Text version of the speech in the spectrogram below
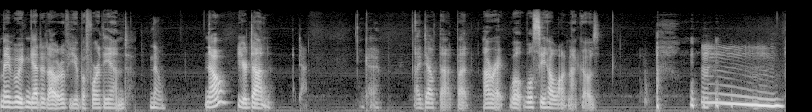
maybe we can get it out of you before the end. No. No, you're done. I'm Done. Okay, I doubt that, but all right, we'll we'll see how long that goes. Mm.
